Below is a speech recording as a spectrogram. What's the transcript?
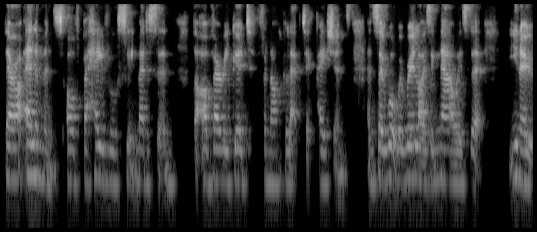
there are elements of behavioral sleep medicine that are very good for narcoleptic patients. And so what we're realizing now is that you know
